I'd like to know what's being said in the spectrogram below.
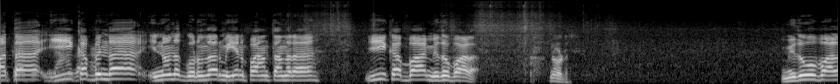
ಮತ್ತು ಈ ಕಬ್ಬಿಂದ ಇನ್ನೊಂದು ಗುರುಧರ್ಮ ಏನಪ್ಪ ಅಂತಂದ್ರೆ, ಈ ಕಬ್ಬ ಮಿದು ಭಾಳ ನೋಡ್ರಿ. ಮಿದು ಭಾಳ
